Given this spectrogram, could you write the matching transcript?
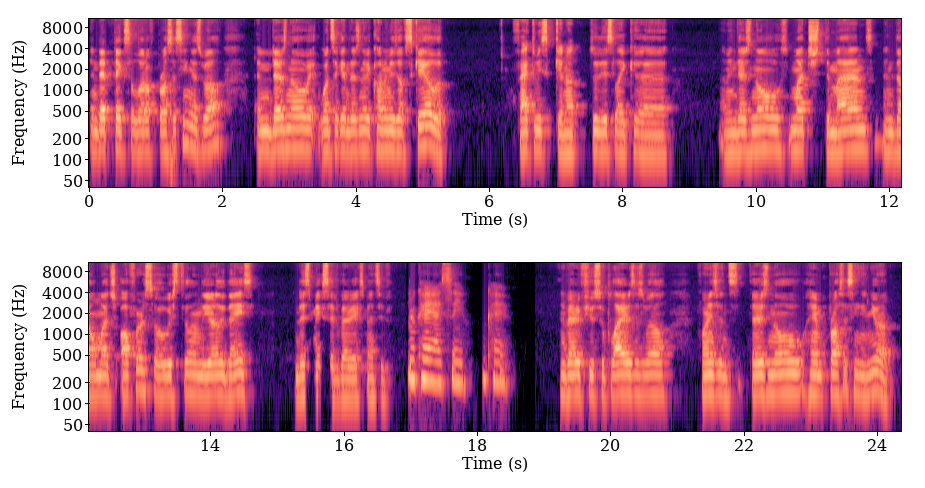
and that takes a lot of processing as well. And there's no once again there's no economies of scale. Factories cannot do this like uh, I mean, there's no much demand and no much offer, so we're still in the early days. This makes it very expensive. Okay, I see. Okay. And very few suppliers as well. For instance, there is no hemp processing in Europe,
